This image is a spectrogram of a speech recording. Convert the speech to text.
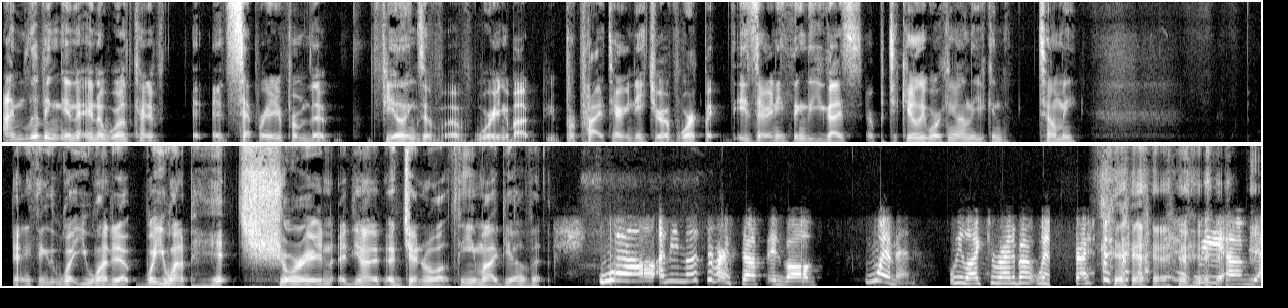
I'm living in in a world kind of uh, separated from the feelings of, of worrying about proprietary nature of work. But is there anything that you guys are particularly working on that you can tell me? Anything that what you wanted to what you want to pitch or in you know a general theme idea of it? Well, I mean, most of our stuff involves women. We like to write about women. Right? we, um, yeah,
